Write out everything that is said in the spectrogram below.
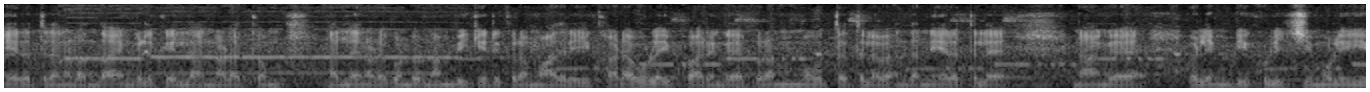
நேரத்தில் நடந்தால் எங்களுக்கு எல்லாம் நடக்கும். நல்ல நடக்கும். கொண்டு ஒரு நம்பிக்கை இருக்கிற மாதிரி. கடவுளை பாருங்கள் பிரம்ம முகூர்த்தத்தில் அந்த நேரத்தில் நாங்கள் விளம்பி குளித்து மூழ்கி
